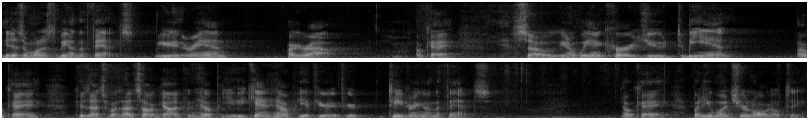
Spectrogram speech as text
He doesn't want us to be on the fence. You're either in or you're out. Okay? So, you know, we encourage you to be in. Okay? Because that's what that's how God can help you. He can't help you if you're if you're teetering on the fence. Okay? But he wants your loyalty.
